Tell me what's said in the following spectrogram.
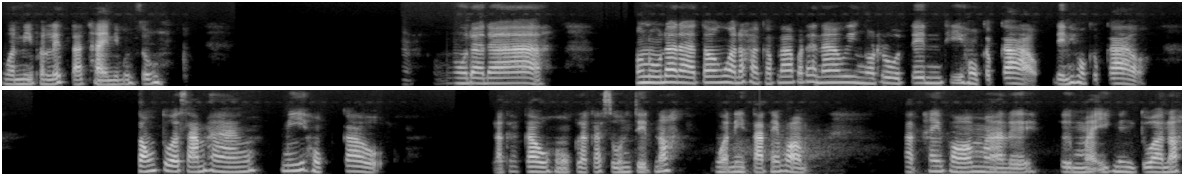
งวดนี้เพิ่นเลยตัดให้นี่เบิ่งทรงของหนูดาดา ของหนูดาดาต้องวดเนาะคะกับลาพัฒนาวิ่งรูดเด่นที่หกกับเก้าเด่นที่หกกับเก้าสองตัวสามหางมีหกเก้าแล้วก็เก้าหกแล้วก็ศูนย์เจ็ดเนาะวันนี้ตัดให้พร้อม ตัดให้พร้อมมาเลยเพิ่มมาอีกหนึ่งตัวเนาะ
